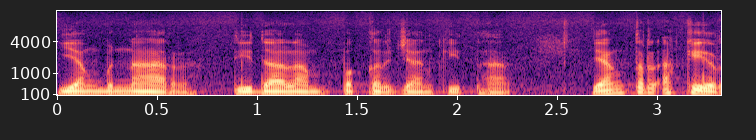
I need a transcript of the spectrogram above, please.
yang benar di dalam pekerjaan kita. Yang terakhir,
